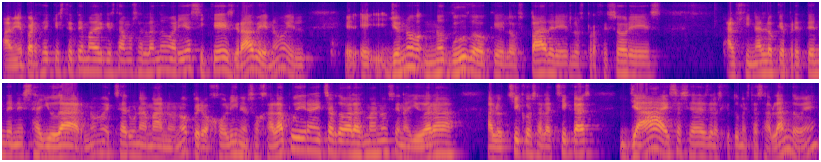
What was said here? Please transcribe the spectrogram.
a mí me parece que este tema del que estamos hablando, María, sí que es grave, ¿no? yo no, no, dudo que los padres, los profesores, al final lo que pretenden es ayudar, ¿no? Echar una mano, ¿no? Pero, jolines, ojalá pudieran echar todas las manos en ayudar a, a los chicos, a las chicas, ya a esas edades de las que tú me estás hablando, ¿eh?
